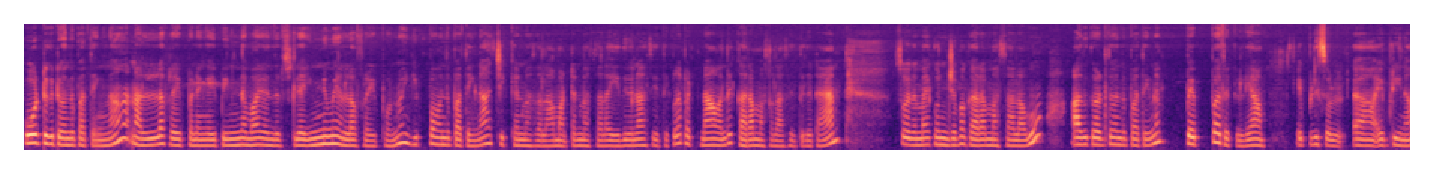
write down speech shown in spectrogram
போட்டுக்கிட்டு வந்து பார்த்திங்கன்னா நல்லா ஃப்ரை பண்ணுங்கள் இப்போ இந்த மாதிரி வந்துருச்சு இல்லையா? இன்னுமே நல்லா ஃப்ரை பண்ணணும். இப்போ வந்து பார்த்திங்கன்னா சிக்கன் மசாலா மட்டன் மசாலா எது வேணாலும் சேர்த்துக்கலாம். பட் நான் வந்து கரம் மசாலா சேர்த்துக்கிட்டேன். ஸோ இந்த மாதிரி கொஞ்சமாக கரம் மசாலாவும் அதுக்கு அடுத்து வந்து பார்த்திங்கன்னா பெப்பர் இருக்கு இல்லையா? எப்படி சொல் எப்படின்னா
